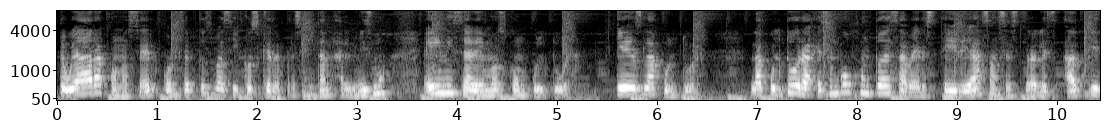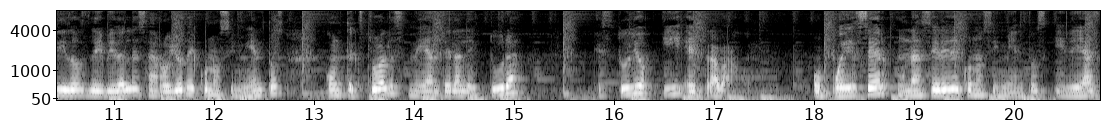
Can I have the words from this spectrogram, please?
Te voy a dar a conocer conceptos básicos que representan al mismo e iniciaremos con cultura. ¿Qué es la cultura? La cultura es un conjunto de saberes e ideas ancestrales adquiridos debido al desarrollo de conocimientos contextuales mediante la lectura, estudio y el trabajo. O puede ser una serie de conocimientos, ideas,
